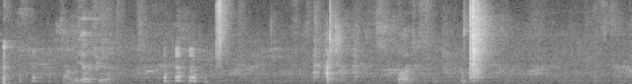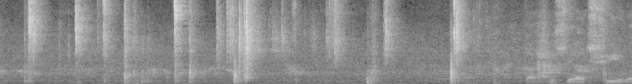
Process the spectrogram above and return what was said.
打不下去了。换。打不下去了。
